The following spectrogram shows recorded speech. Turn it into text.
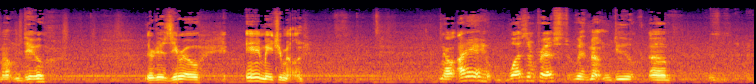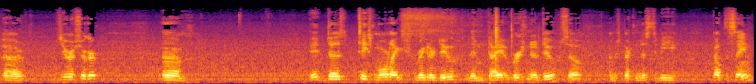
Mountain Dew. There it is, Zero and Major Melon. Now, I was impressed with Mountain Dew um, uh, Zero Sugar. Um, it does taste more like regular Dew than diet version of Dew, so I'm expecting this to be about the same.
